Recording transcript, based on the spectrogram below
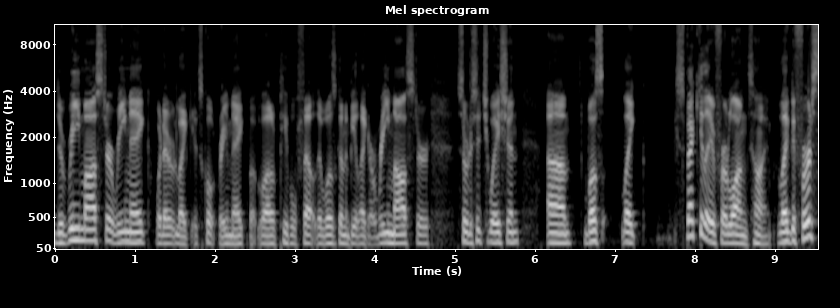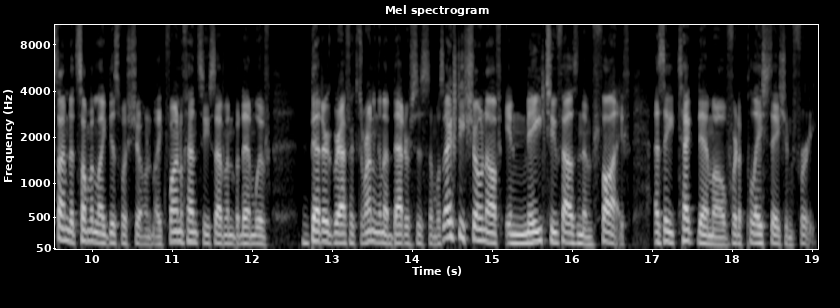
the remaster, remake, whatever, like it's called remake, but a lot of people felt there was going to be like a remaster sort of situation. Um, was like speculated for a long time. Like the first time that something like this was shown, like Final Fantasy VII, but then with better graphics running on a better system, was actually shown off in May 2005 as a tech demo for the PlayStation 3.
